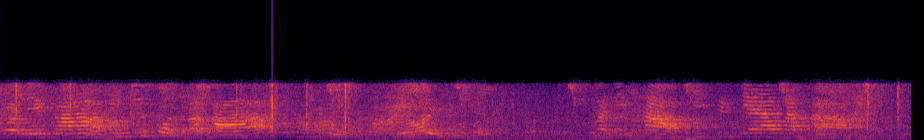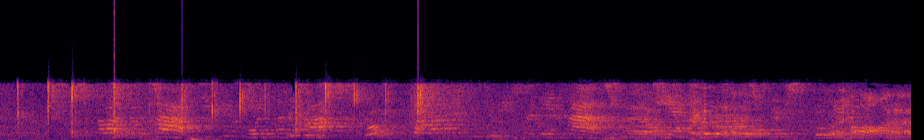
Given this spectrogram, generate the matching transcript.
สวัสดีค่ะ พี่ชื่อฝนนะคะ สวัสดีค่ะ พี่ชื่อแก้วนะคะ สวัสดีค่ะ พี่ชื่อวุ้นนะคะ สวัสดีค่ะ พี่ชื่อเดียนะคะ ส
